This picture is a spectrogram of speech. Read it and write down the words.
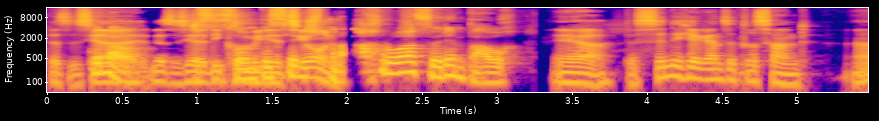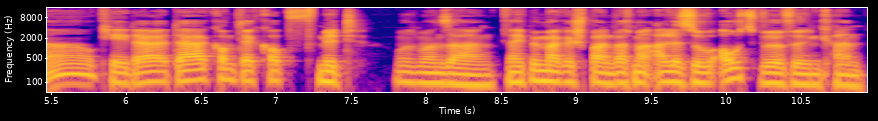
Das ist genau. ja, das ist ja das die ist Kombination. So ein bisschen Sprachrohr für den Bauch. Ja, das finde ich ja ganz interessant. Ah, okay, da, da kommt der Kopf mit muss man sagen. Ich bin mal gespannt, was man alles so auswürfeln kann.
